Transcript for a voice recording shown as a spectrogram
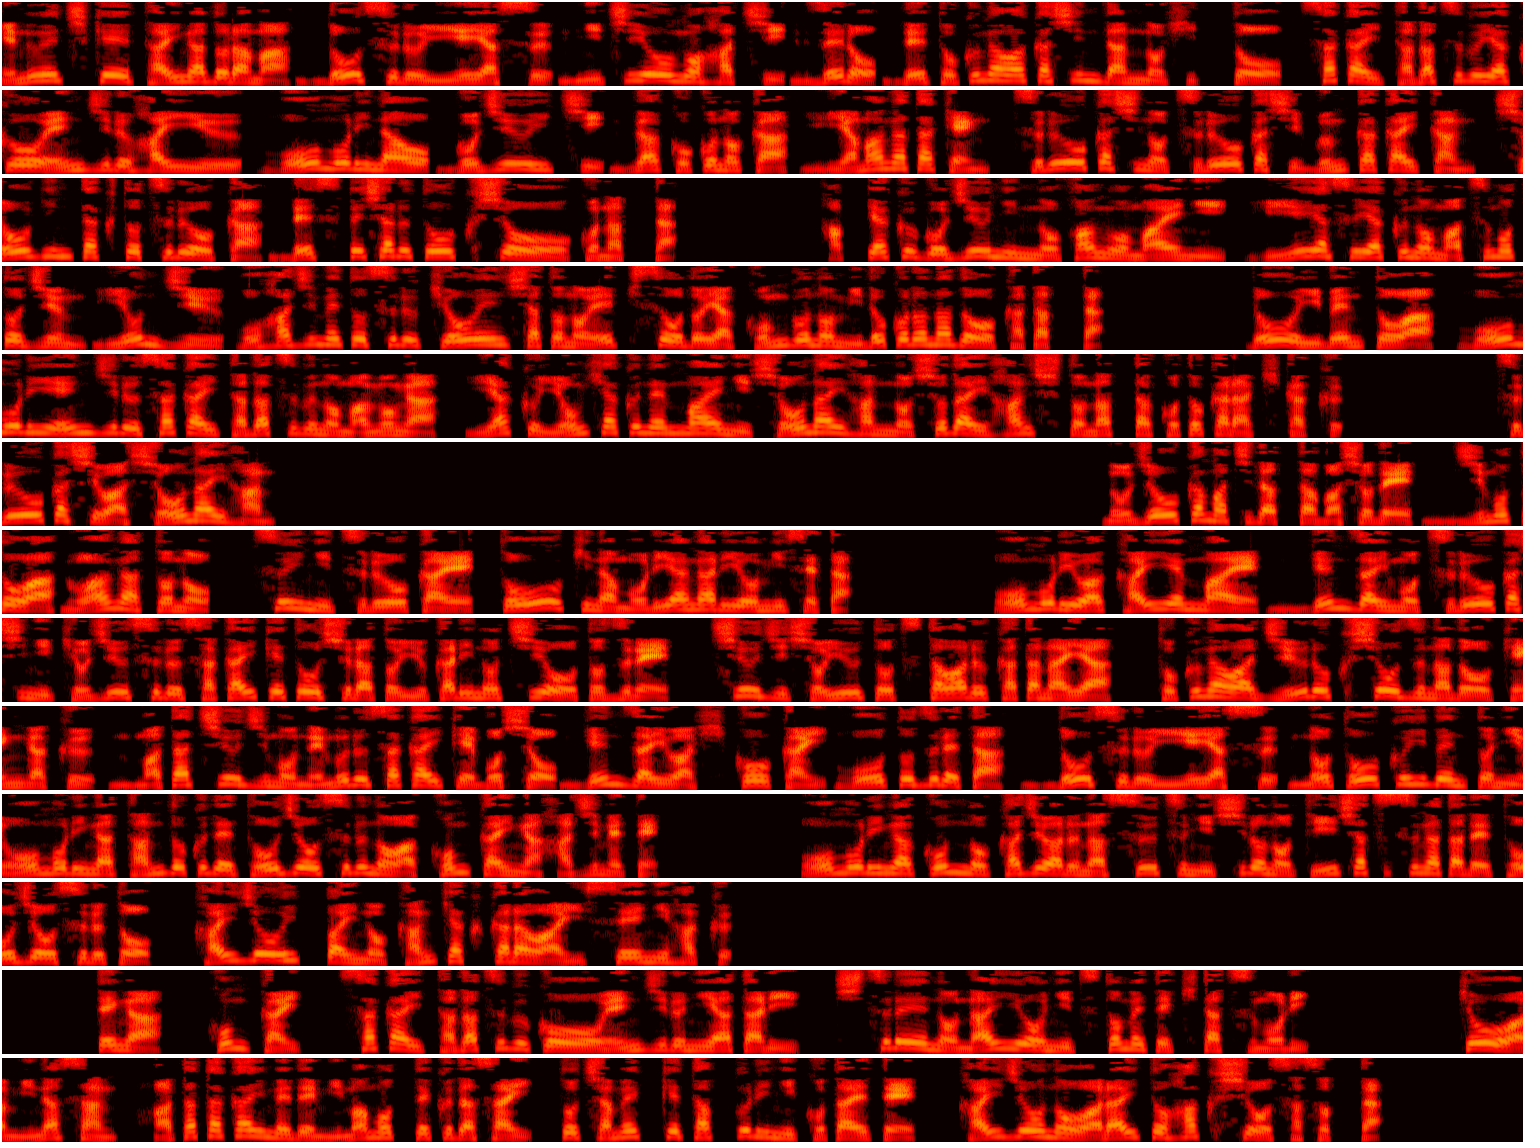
NHK 大河ドラマ、どうする家康、日曜後8-0で徳川家臣団の筆頭、酒井忠次役を演じる俳優、大森直51が9日、山形県、鶴岡市の鶴岡市文化会館、将銀卓と鶴岡でスペシャルトークショーを行った。850人のファンを前に、家康役の松本潤40をはじめとする共演者とのエピソードや今後の見どころなどを語った。同イベントは、大森演じる酒井忠次の孫が、約400年前に庄内藩の初代藩主となったことから企画。鶴岡市は庄内藩。野城下町だった場所で、地元は、我が殿、ついに鶴岡へ、と大きな盛り上がりを見せた。大森は開園前、現在も鶴岡市に居住する坂池当主らとゆかりの地を訪れ、中寺所有と伝わる刀や、徳川十六将図などを見学、また中寺も眠る坂池墓所、現在は非公開。を訪れた、どうする家康。のトークイベントに大森が単独で登場するのは今回が初めて。大森が紺のカジュアルなスーツに白の T シャツ姿で登場すると、会場いっぱいの観客からは一斉に吐く。手が、今回、酒井忠次公を演じるにあたり、失礼のないように努めてきたつもり。今日は皆さん、温かい目で見守ってください、と茶目っ気たっぷりに答えて、会場の笑いと拍手を誘った。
